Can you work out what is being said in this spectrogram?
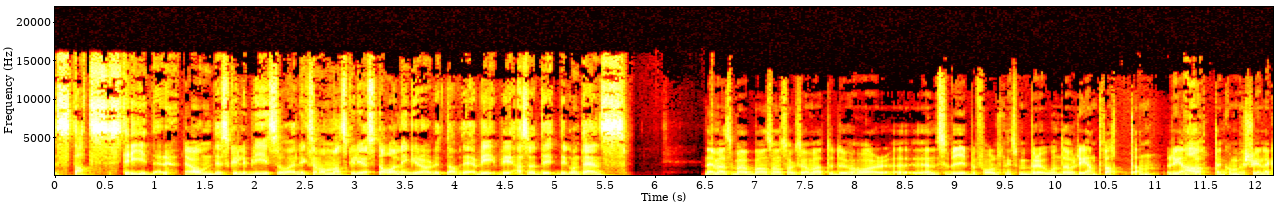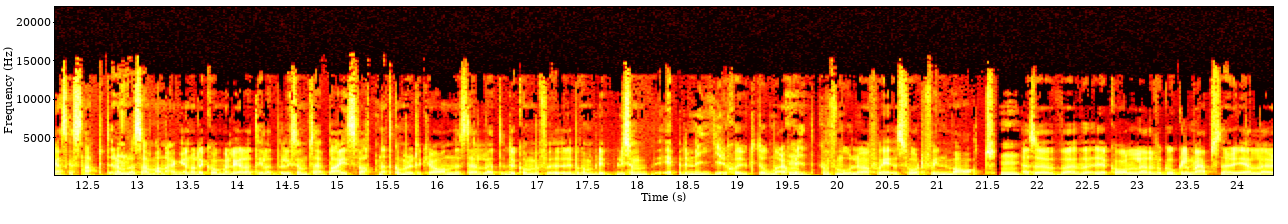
stadsstrider. Ja. Om det skulle bli så, liksom, om man skulle göra Stalingrad av det. Vi, vi, alltså det. Det går inte ens... Nej, men alltså bara, bara en sån sak som att du har eh, en civilbefolkning som är beroende av rent vatten. Rent Ja. vatten kommer försvinna ganska snabbt i de där sammanhangen och det kommer leda till att liksom, så här, bajsvattnet kommer ut i kranen istället. Det kommer, det kommer bli liksom, epidemier, sjukdomar och skit. Det kommer förmodligen vara svårt att få in mat. Alltså, vad- vad- jag kollade på Google Maps när det gäller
